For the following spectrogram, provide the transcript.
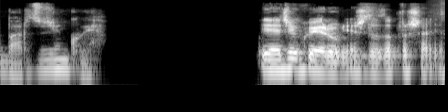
Bardzo dziękuję. Ja dziękuję również za zaproszenie.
